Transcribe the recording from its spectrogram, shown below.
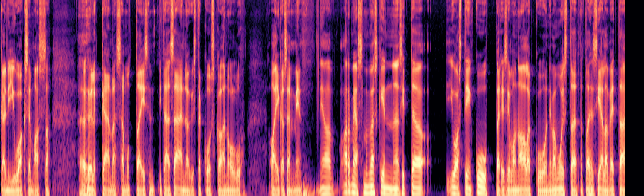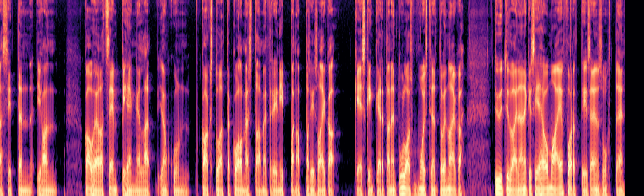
käynyt juoksemassa, hölkkäämässä, mutta ei se mitään säännöllistä koskaan ollut aikaisemmin. Ja armeijassa me myöskin sitten juostiin Cooperi silloin alkuun, niin mä muistan, että mä taisin siellä vetää sitten ihan kauhealla tsemppihengellä jonkun 2300 metriä nippanappa, siis aika keskinkertainen tulos. Muistin, että olin aika tyytyväinen ainakin siihen omaan efforttiin sen suhteen.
